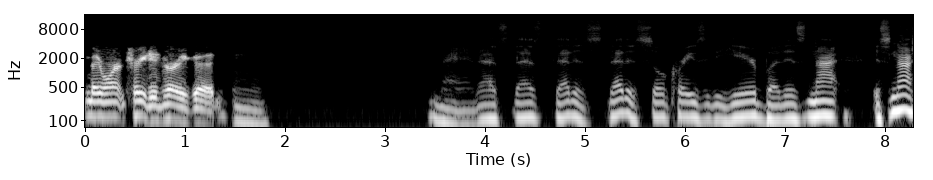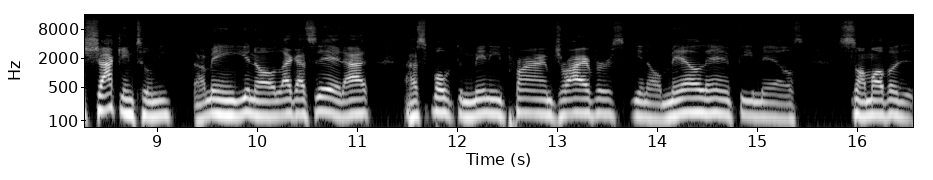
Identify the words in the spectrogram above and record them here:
they weren't treated very good. Mm. Man, that's that's that is that is so crazy to hear, but it's not it's not shocking to me. I mean, you know, like I said, I I spoke to many prime drivers, you know, male and females. Some of them,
